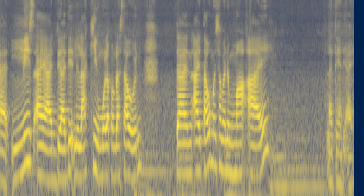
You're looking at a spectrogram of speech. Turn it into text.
at least I ada adik lelaki umur 18 tahun dan I tahu macam mana mak I latih adik I.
